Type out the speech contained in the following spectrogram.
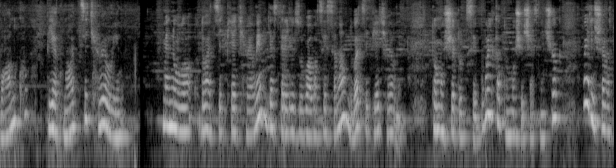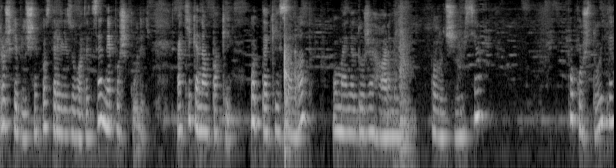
банку 15 хвилин. Минуло 25 хвилин, я стерилізувала цей салат 25 хвилин. Тому що тут цибулька, тому що чесничок. Вирішила трошки більше постерилізувати. Це не пошкодить. А тільки навпаки. От такий салат у мене дуже гарний получився. Покуштуйте,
